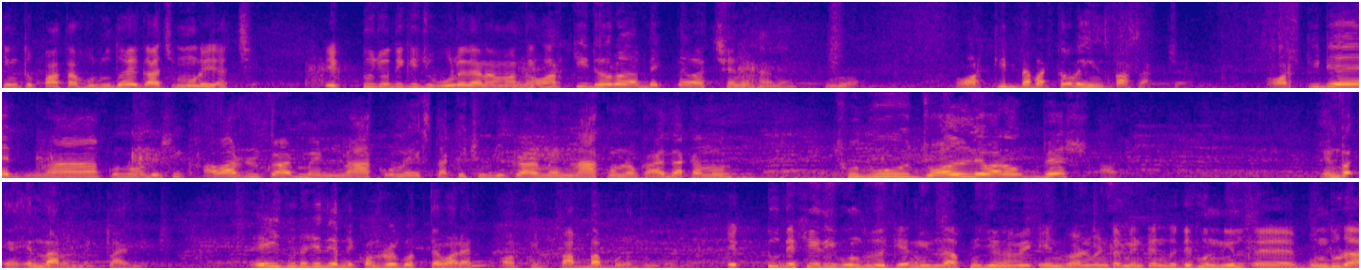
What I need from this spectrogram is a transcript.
কিন্তু পাতা হলুদ হয়ে গাছ মরে যাচ্ছে। একটু যদি কিছু বলে দেন আমাকে। অর্কিড হলো দেখতে পাচ্ছেন এখানে পুরো। অর্কিড ব্যাপারটা হলো ইনফ্রাস্ট্রাকচার অর্কিডের না কোনো বেশি খাওয়ার রিকোয়ারমেন্ট না কোনো এক্সট্রা কিছু রিকোয়ারমেন্ট না কোনো কায়দা কানুন, শুধু জল দেওয়ার অভ্যেস আর এনভায়রনমেন্ট ক্লাইমেট এই দুটো যদি আপনি কন্ট্রোল করতে পারেন অর্কিড পাব্বাব বলে দৌড়াবে একটু দেখিয়ে দিই বন্ধুদেরকে, নীলদা, আপনি যেভাবে এনভায়রনমেন্টটা মেনটেন করে দেখুন, নীল বন্ধুরা,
